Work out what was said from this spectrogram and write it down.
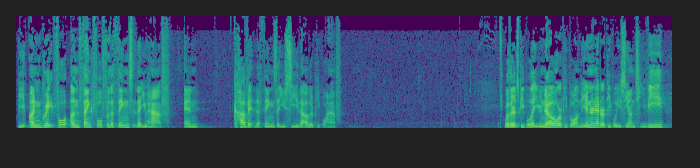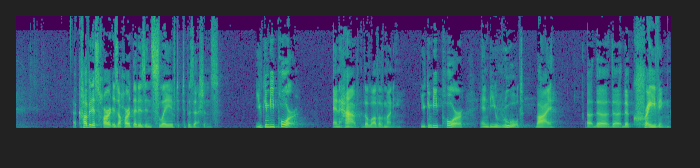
be ungrateful, unthankful for the things that you have, and covet the things that you see that other people have. Whether it's people that you know, or people on the internet, or people you see on TV, a covetous heart is a heart that is enslaved to possessions. You can be poor and have the love of money. You can be poor and be ruled by uh, the, the, the craving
